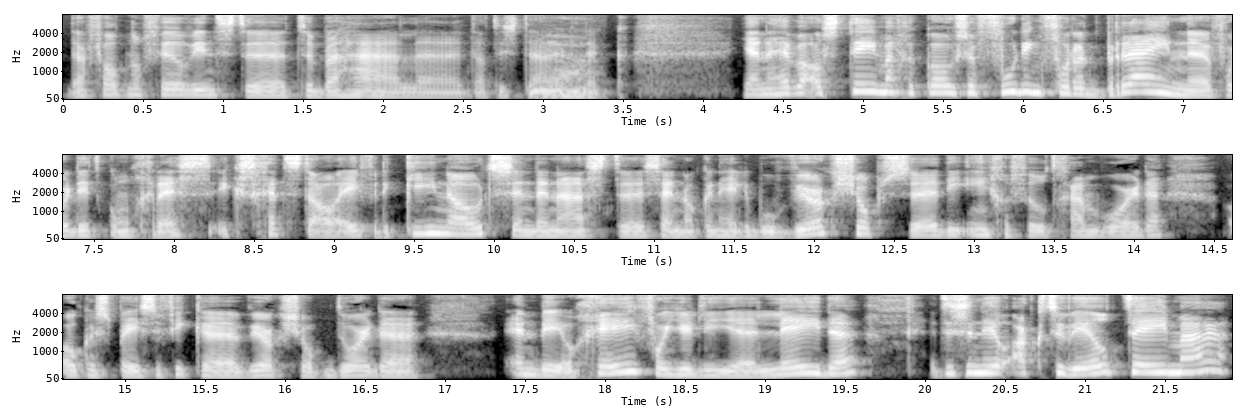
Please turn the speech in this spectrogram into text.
daar valt nog veel winst te, te behalen, dat is duidelijk. Ja. Ja, we hebben als thema gekozen voeding voor het brein voor dit congres. Ik schetste al even de keynotes en daarnaast zijn ook een heleboel workshops die ingevuld gaan worden. Ook een specifieke workshop door de MBOG voor jullie leden. Het is een heel actueel thema.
